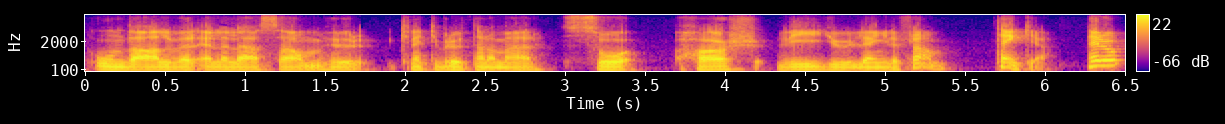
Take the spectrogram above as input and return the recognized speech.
onda alver eller läsa om hur knäckebrutna de är. Så hörs vi ju längre fram tänker jag. Hej då!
